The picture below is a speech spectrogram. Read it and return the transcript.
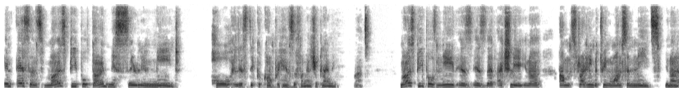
in essence most people don't necessarily need whole holistic or comprehensive financial planning right most people's need is is that actually you know I'm struggling between wants and needs. You know,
